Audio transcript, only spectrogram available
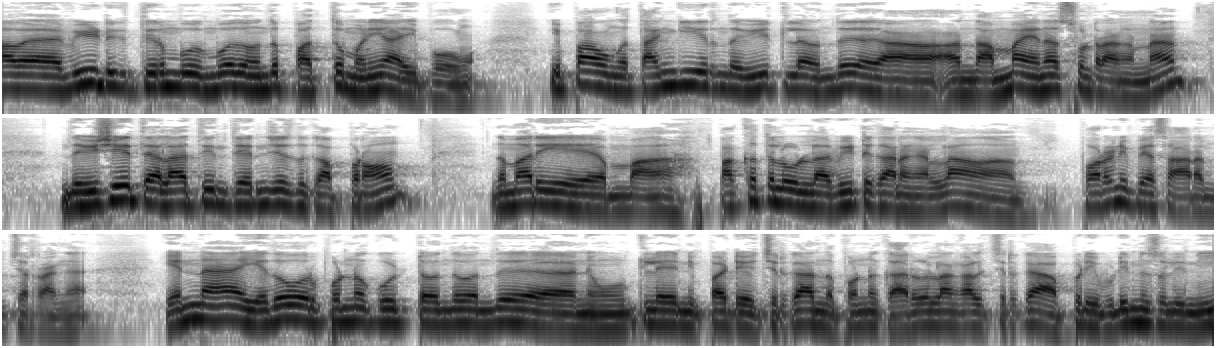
அவள் வீட்டுக்கு திரும்பும்போது வந்து பத்து மணி ஆகி போகும். இப்போ அவங்க தங்கி இருந்த வீட்டில் வந்து அந்த அம்மா என்ன சொல்கிறாங்கன்னா இந்த விஷயத்தை எல்லாத்தையும் தெரிஞ்சதுக்கப்புறம் இந்த மாதிரி ம பக்கத்தில் உள்ள வீட்டுக்காரங்க எல்லாம் புரணி பேச ஆரம்பிச்சிடுறாங்க. என்ன ஏதோ ஒரு பொண்ணை கூப்பிட்டு வந்து வந்து நீ வீட்டிலே நிப்பாட்டி வச்சுருக்கா அந்த பொண்ணு கருவெல்லாம் கழிச்சிருக்கா அப்படி இப்படின்னு சொல்லி நீ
